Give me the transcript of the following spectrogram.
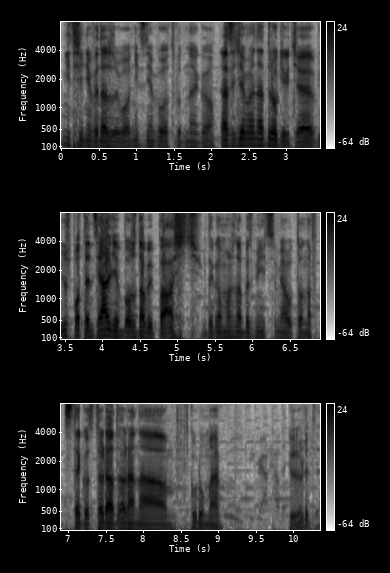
nic się nie wydarzyło, nic nie było trudnego. Teraz idziemy na drugie, gdzie już potencjalnie można by paść. Tego można by zmienić w sumie auto na, z tego Storadora na Kurumę. Kurde.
